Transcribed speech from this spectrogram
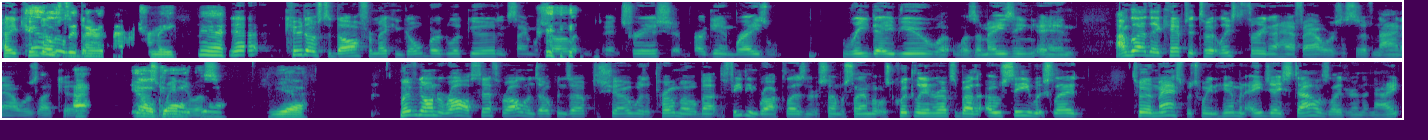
hey, Yeah, a kudos little to bit better than average for me. Yeah, Yeah, kudos to Dolph for making Goldberg look good, and same with Charlotte and, and Trish. Again, Bray's re-debut was amazing, and I'm glad they kept it to at least three and a half hours instead of nine hours like uh, Uh, oh God, was. yeah. yeah. Moving on to Raw, Seth Rollins opens up the show with a promo about defeating Brock Lesnar at SummerSlam, but was quickly interrupted by the OC, which led to a match between him and AJ Styles later in the night.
